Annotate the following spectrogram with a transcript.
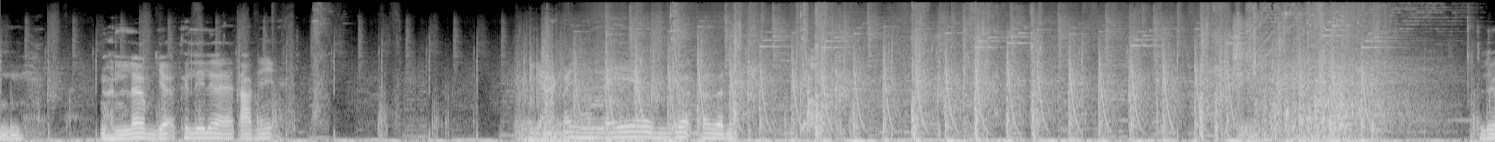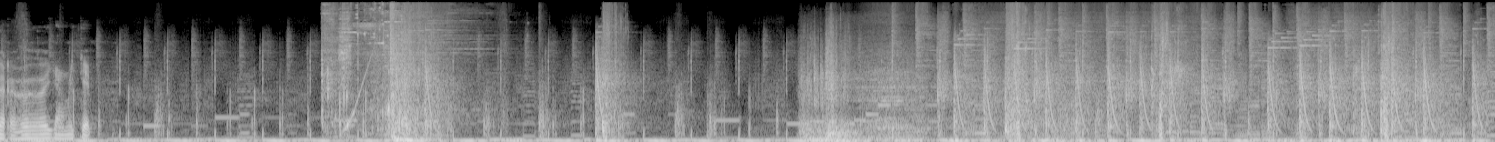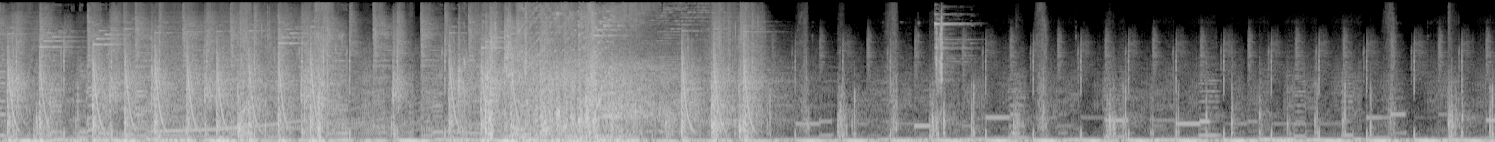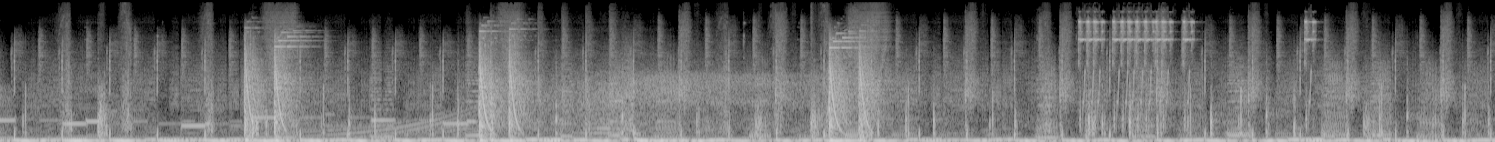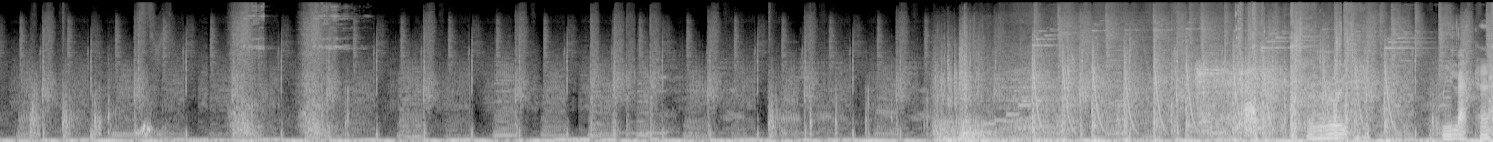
เงินเริ่มเยอะขึ้นเรื่อยๆแล้วตอนนี้ อยากได้เงินเร็วเยอะเกินเลือดเฮ้ยยังไม่เจ็บ มีแหลกฮะ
